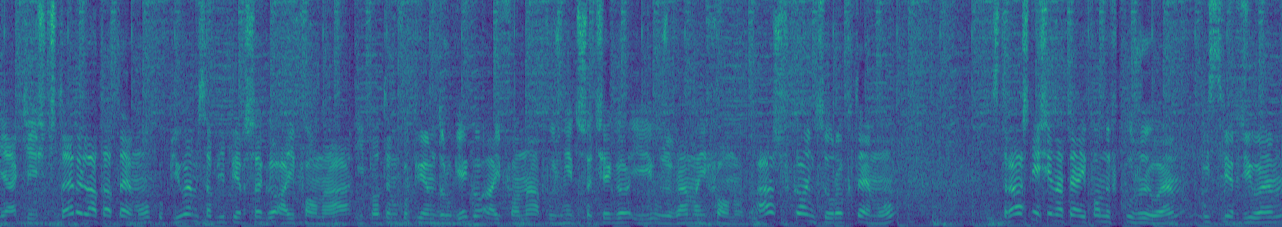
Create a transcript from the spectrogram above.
jakieś 4 lata temu, kupiłem sobie pierwszego iPhone'a i potem kupiłem drugiego iPhone'a, a później trzeciego i używałem iPhone'ów. Aż w końcu, rok temu, strasznie się na te iPhony wkurzyłem i stwierdziłem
